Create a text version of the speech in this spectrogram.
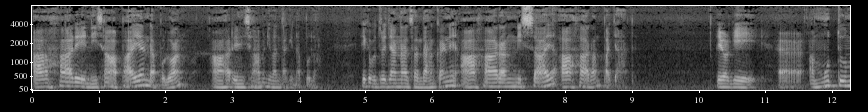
ආහාරේ නිසා අපාය යන්න පුළුවන්. ආහාරේ නිසාම නිවන් දකින්න පුළුවන්. ඒක බුදුරජාණන් සඳහන් කරන්නේ ආහාරං නිස්සාය ආහාරං පජාත. ඒ වගේ අමුතුම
